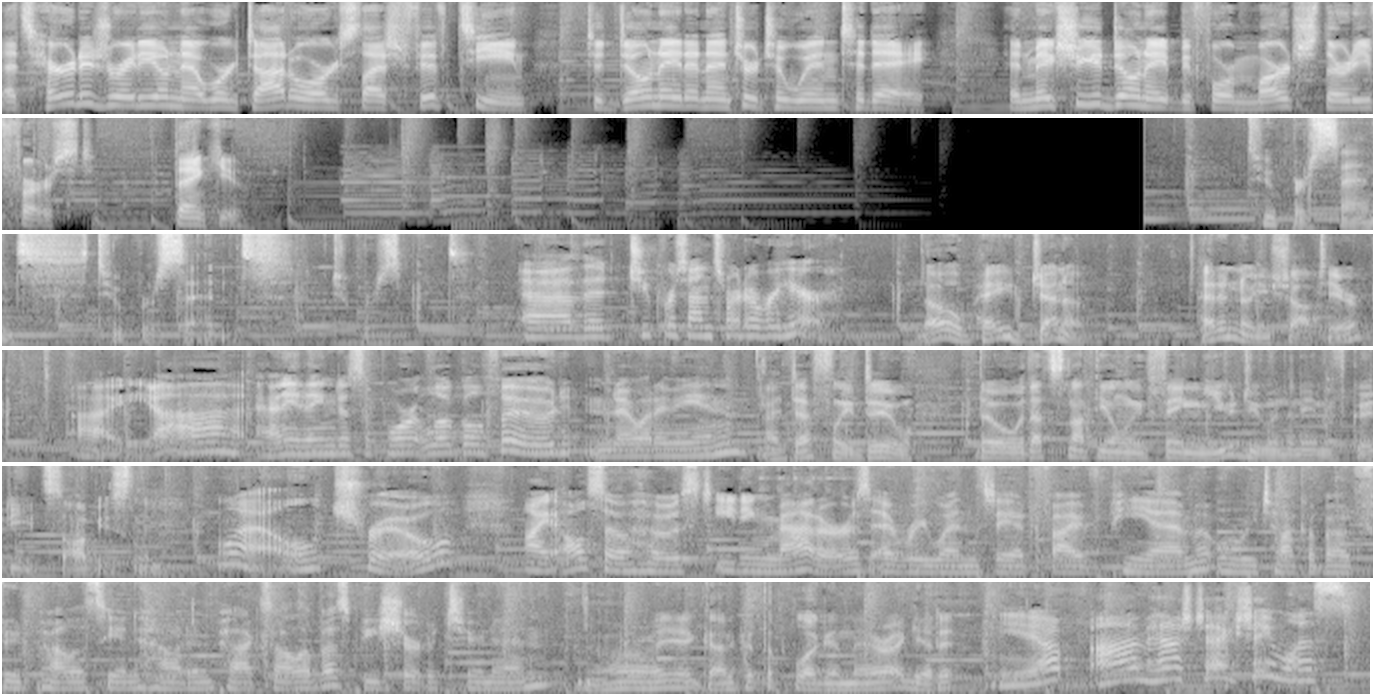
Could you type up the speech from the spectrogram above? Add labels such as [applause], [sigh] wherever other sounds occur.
That's heritageradionetwork.org slash 15 to donate and enter to win today. And make sure you donate before March 31st. Thank you. Two percent, two percent, two percent. Uh, the 2%'s right over here. Oh, hey, Jenna. I didn't know you shopped here. Uh, yeah, anything to support local food. Know what I mean? I definitely do. Though that's not the only thing you do in the name of good eats, obviously. Well, true. I also host Eating Matters every Wednesday at 5 p.m., where we talk about food policy and how it impacts all of us. Be sure to tune in. All right, gotta get the plug in there. I get it. Yep, I'm hashtag shameless.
